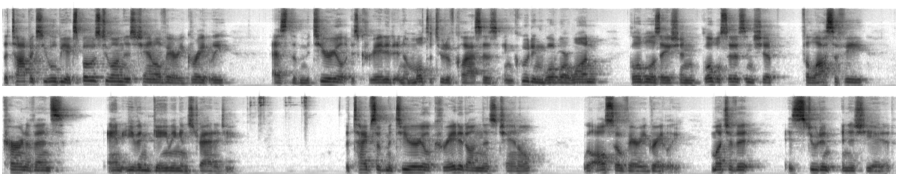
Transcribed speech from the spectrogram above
The topics you will be exposed to on this channel vary greatly as the material is created in a multitude of classes, including World War I, globalization, global citizenship, philosophy, current events, and even gaming and strategy. The types of material created on this channel will also vary greatly. Much of it is student initiated.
